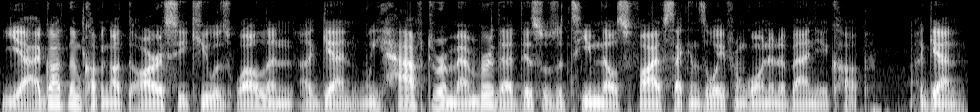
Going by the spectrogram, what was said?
Yeah, I got them coming out the RSEQ as well. And again, we have to remember that this was a team that was five seconds away from going to the Vanier Cup. Again,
